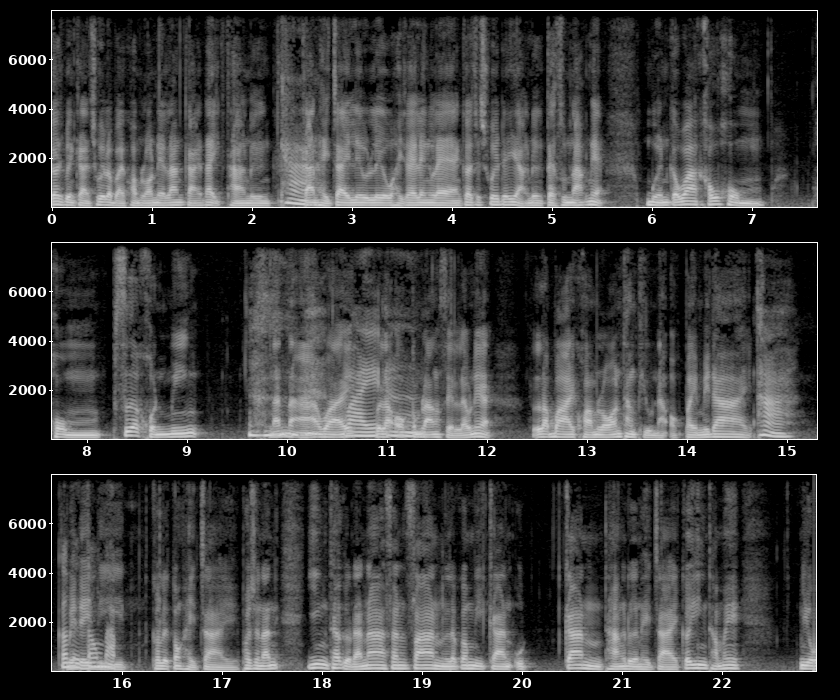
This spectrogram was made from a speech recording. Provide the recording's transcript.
ก็จะเป็นการช่วยระบายความร้อนในร่างกายได้อีกทางหนึ่งค่ะการหายใจเร็วๆหายใจแรงๆ ก็จะช่วยได้อย่างหนึ่งแต่สุนัขเนี่ยเหมือนกับว่าเขาห่มห่มเสื้อขนมิ้งหนาๆไว้ไว้ เวลาออกอ่ากำลังเสร็จแล้วเนี่ย ระบายความร้อนทางผิวหนังออกไปไม่ได้ค่ะก็เลไม่ยได้ต้องแบบดีก็เลยต้องหายใจ เพราะฉะนั้นยิ่งถ้าเกิดว่าหน้าสั้น ๆ แล้วก็มีการอุดกั้นทางเดินหายใจ ก็ยิ่งทำให้มีโอ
